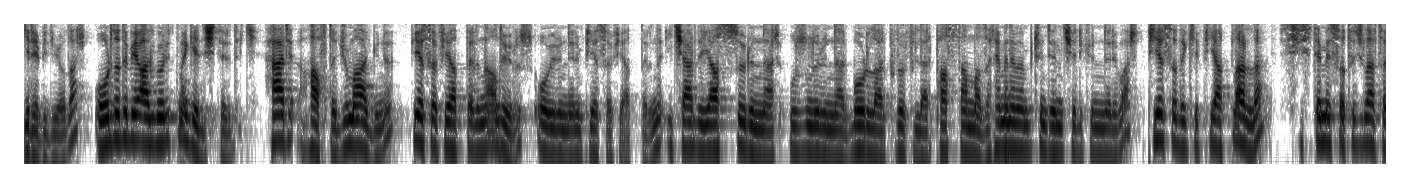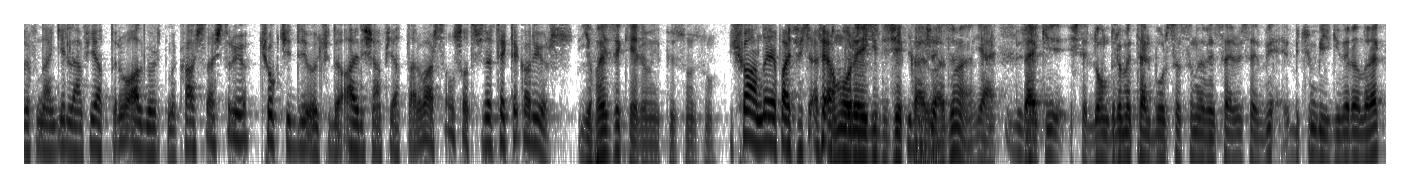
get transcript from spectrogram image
girebiliyorlar. Orada da bir algoritma geliştirdik. Her hafta cuma günü piyasa fiyatlarını alıyoruz. O ürünlerin piyasa fiyatlarını. İçeride yassı ürünler, uzun ürünler, borular, profiller, paslanmazlar hemen hemen bütün demir çelik ürünleri var. Piyasadaki fiyatlarla sisteme satıcılar tarafından girilen fiyatları o algoritma karşılaştırıyor. Çok ciddi ölçüde ayrışan fiyatlar varsa o satıcıları tek tek arıyoruz. Yapay zeka ile mi yapıyorsunuz bunu? Şu anda yapay zeka ile Ama oraya gidecek, gidecek galiba değil mi? Yani gidecek. belki işte Londra Metal Borsası'na vesaire vesaire bütün bilgileri alarak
